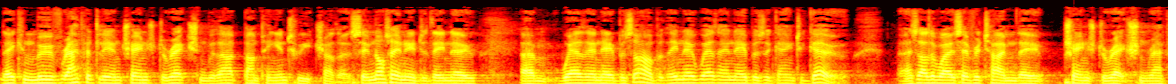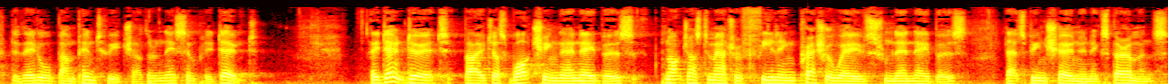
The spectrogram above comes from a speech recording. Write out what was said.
They can move rapidly and change direction without bumping into each other. So not only do they know um, where their neighbors are, but they know where their neighbors are going to go. As otherwise, every time they change direction rapidly, they'd all bump into each other, and they simply don't. They don't do it by just watching their neighbors, not just a matter of feeling pressure waves from their neighbors. That's been shown in experiments.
